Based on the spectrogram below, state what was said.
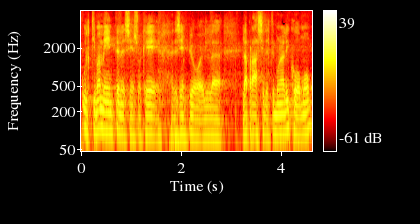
ultimamente, nel senso che ad esempio il, la prassi del Tribunale di Como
